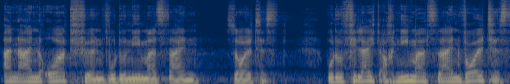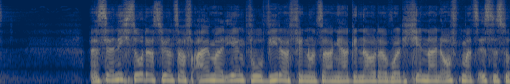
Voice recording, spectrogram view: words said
an einen Ort führen, wo du niemals sein solltest, wo du vielleicht auch niemals sein wolltest. Es ist ja nicht so, dass wir uns auf einmal irgendwo wiederfinden und sagen, ja genau, da wollte ich hin. Nein, oftmals ist es so,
